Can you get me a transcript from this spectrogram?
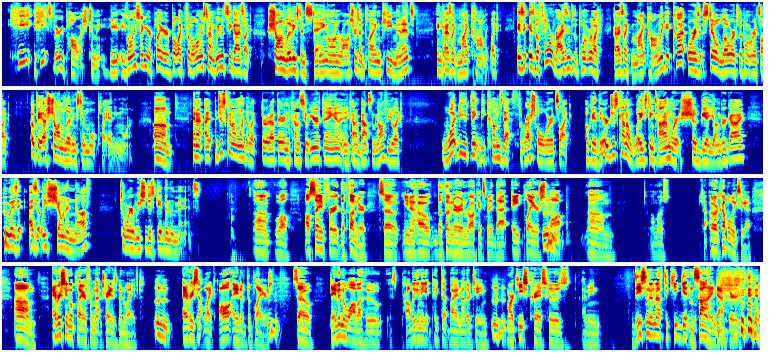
he he's very polished to me. He he's only a second year player, but like for the longest time, we would see guys like Shaun Livingston staying on rosters and playing key minutes, and guys like Mike Conley. Like, is it is the floor rising to the point where like guys like Mike Conley get cut, or is it still lower to the point where it's like, okay, a Shaun Livingston won't play anymore? Um, and I, I just kind of wanted to like throw it out there and kind of see what you're thinking and kind of bounce something off of you. Like, what do you think becomes that threshold where it's like, okay, they're just kind of wasting time where it should be a younger guy who is has at least shown enough to where we should just give them the minutes. Um, well, I'll say for the Thunder. So you know how the Thunder and Rockets made that eight player swap, um, almost or a couple weeks ago. Um, every single player from that trade has been waived. Mm-hmm. Every like all eight of the players. Mm-hmm. So David Nwaba, who is probably going to get picked up by another team. Mm-hmm. Marquese Chriss, who is, I mean. Decent enough to keep getting signed after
